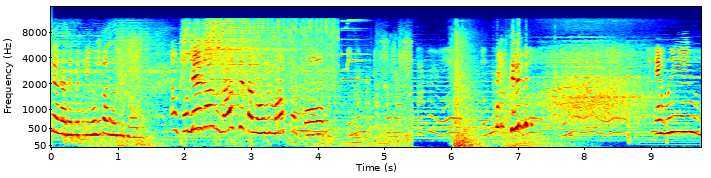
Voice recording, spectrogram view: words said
ンやられた気がしたんだけど。あ、ボデーガード出してたのに待った。今のとこ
